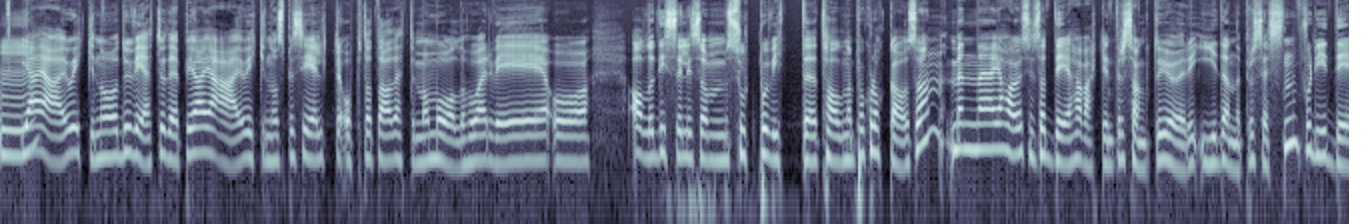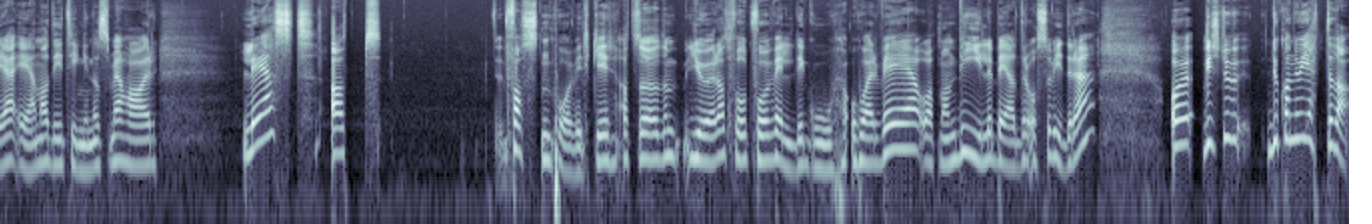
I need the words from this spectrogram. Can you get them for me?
Mm. Jeg er jo ikke noe, Du vet jo det, Pia. Jeg er jo ikke noe spesielt opptatt av dette med å måle HRV og alle disse liksom sort på hvitt-tallene på klokka og sånn. Men eh, jeg har jo syntes at det har vært interessant å gjøre i denne prosessen, fordi det er en av de tingene som jeg har lest at fasten påvirker. Altså, den gjør at folk får veldig god HRV, og at man hviler bedre osv. Og hvis du Du kan jo gjette, da.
